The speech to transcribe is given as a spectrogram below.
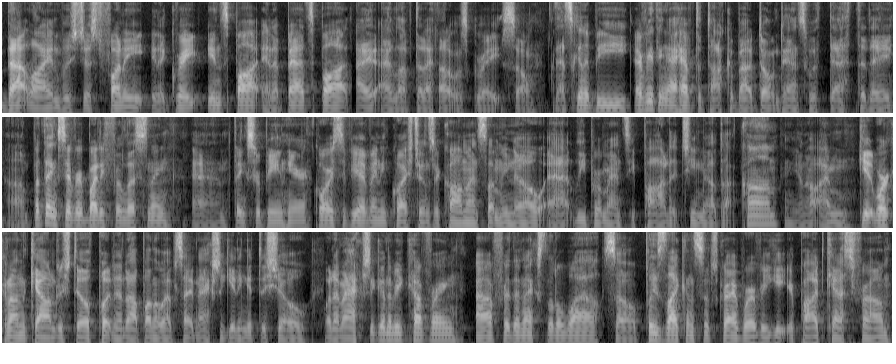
that line was just funny in a great in spot and a bad spot. I, I loved it. I thought it was great. So that's gonna be everything I have to talk about. Don't dance with death today. Um, but thanks everybody for listening and thanks for being here. Of course, if you have any questions or comments, let me know at libromancypod at gmail.com. You know, I'm get working on the calendar still, putting it up on the website and actually getting it to show what I'm actually going to be covering uh, for the next little while. So please like and subscribe wherever you get your podcast from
